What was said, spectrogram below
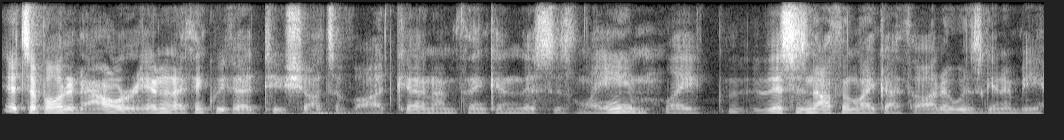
It's about an hour in, and I think we've had two shots of vodka, and I'm thinking this is lame. Like this is nothing like I thought it was gonna be.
